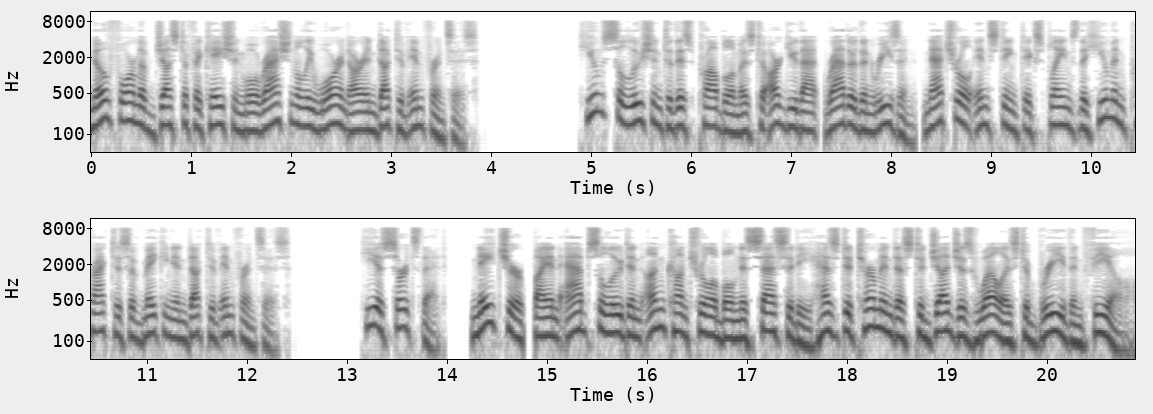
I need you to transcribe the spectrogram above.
no form of justification will rationally warrant our inductive inferences. Hume's solution to this problem is to argue that, rather than reason, natural instinct explains the human practice of making inductive inferences. He asserts that, "...nature, by an absolute and uncontrollable necessity has determined us to judge as well as to breathe and feel."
